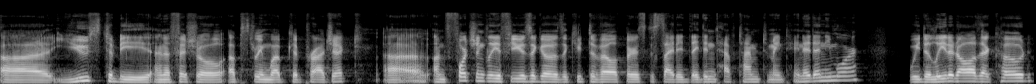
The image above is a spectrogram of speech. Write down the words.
uh, used to be an official upstream WebKit project. Uh, unfortunately, a few years ago, the Qt developers decided they didn't have time to maintain it anymore. We deleted all of their code.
